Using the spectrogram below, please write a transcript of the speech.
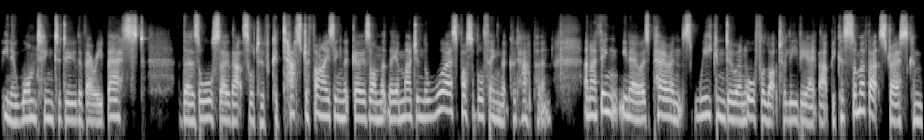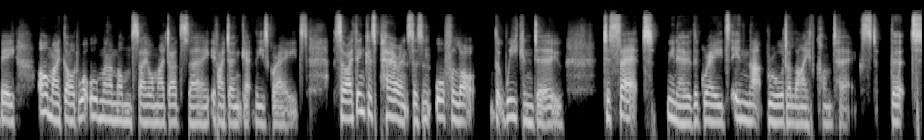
you know, wanting to do the very best there's also that sort of catastrophizing that goes on that they imagine the worst possible thing that could happen. And I think, you know, as parents, we can do an awful lot to alleviate that because some of that stress can be, oh my God, what will my mum say or my dad say if I don't get these grades? So I think as parents, there's an awful lot that we can do to set you know the grades in that broader life context that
